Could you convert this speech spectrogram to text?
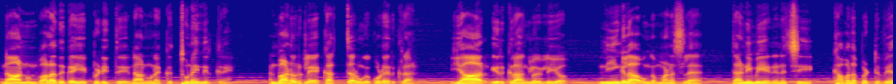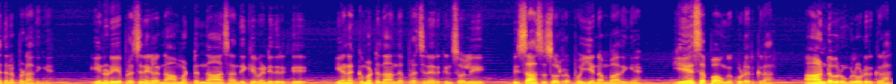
நான் உன் வலது கையை பிடித்து நான் உனக்கு துணை நிற்கிறேன். அன்பானவர்களே கர்த்தர் உங்க கூட இருக்கிறார். யார் இருக்கிறாங்களோ இல்லையோ நீங்களா உங்க மனசுல தனிமையை நினைச்சு கவலைப்பட்டு வேதனைப்படாதீங்க. என்னுடைய பிரச்சனைகளை நான் மட்டும்தான் சந்திக்க வேண்டியது இருக்கு. எனக்கு மட்டும்தான் அந்த பிரச்சனை இருக்குன்னு சொல்லி விசாசு சொல்ற பொய்யை நம்பாதீங்க. ஏசப்பா உங்க கூட இருக்கிறார். ஆண்டவர் உங்களோடு இருக்கிறார்.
